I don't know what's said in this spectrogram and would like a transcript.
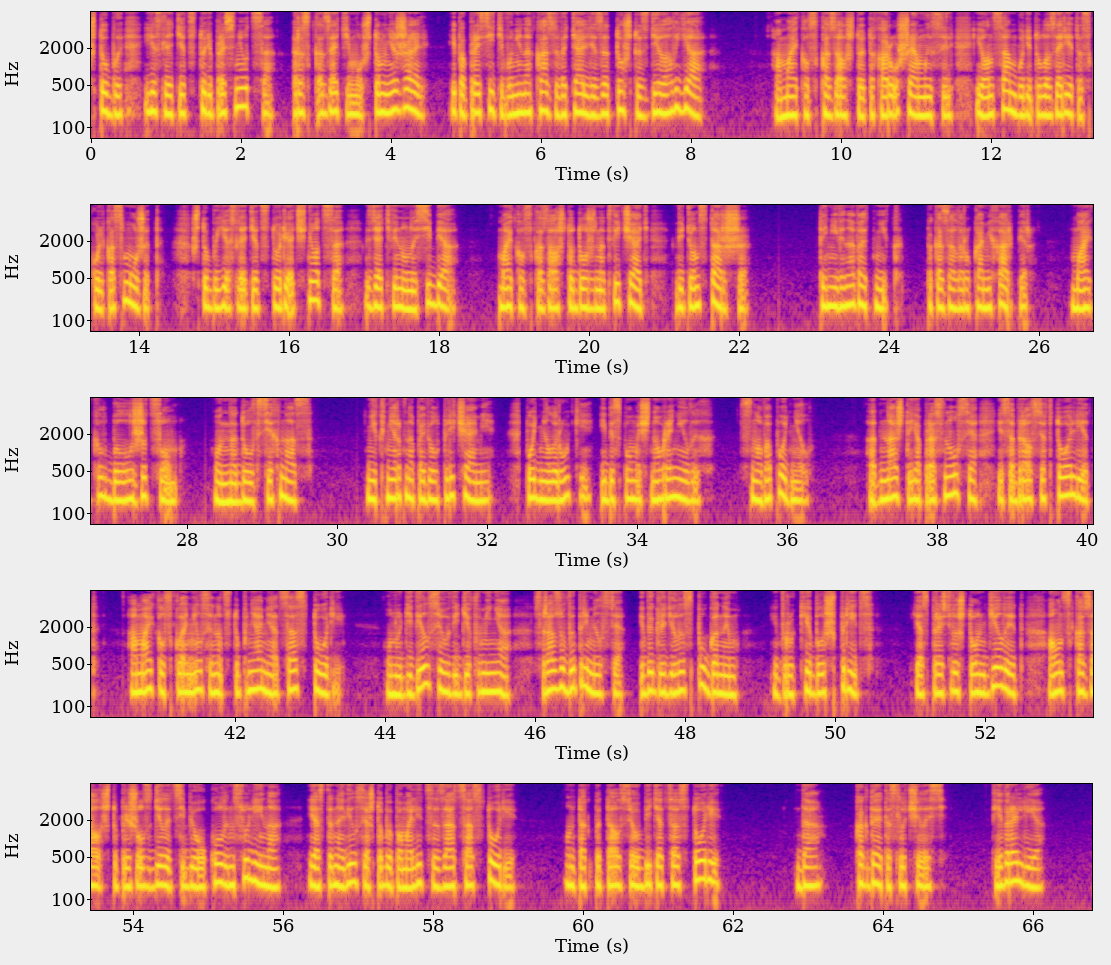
чтобы, если отец Тори проснется, рассказать ему, что мне жаль, и попросить его не наказывать Алли за то, что сделал я. А Майкл сказал, что это хорошая мысль, и он сам будет у лазарета сколько сможет, чтобы, если отец Тори очнется, взять вину на себя. Майкл сказал, что должен отвечать, ведь он старше. «Ты не виноват, Ник», — показала руками Харпер. Майкл был лжецом. Он надул всех нас. Ник нервно повел плечами поднял руки и беспомощно уронил их. Снова поднял. Однажды я проснулся и собрался в туалет, а Майкл склонился над ступнями отца Стори. Он удивился, увидев меня, сразу выпрямился и выглядел испуганным, и в руке был шприц. Я спросил, что он делает, а он сказал, что пришел сделать себе укол инсулина и остановился, чтобы помолиться за отца Стори. Он так пытался убить отца Стори, «Да. Когда это случилось?» «В феврале».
